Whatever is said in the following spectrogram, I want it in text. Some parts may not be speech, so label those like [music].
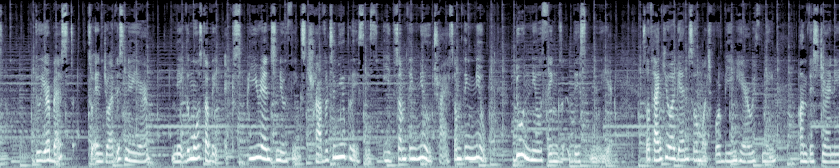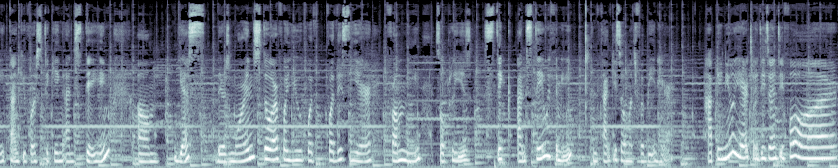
do your best to enjoy this new year. Make the most of it. Experience new things. Travel to new places. Eat something new. Try something new do new things this new year. So thank you again so much for being here with me on this journey. Thank you for sticking and staying. Um yes there's more in store for you for for this year from me. So please stick and stay with me and thank you so much for being here. Happy new year 2024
